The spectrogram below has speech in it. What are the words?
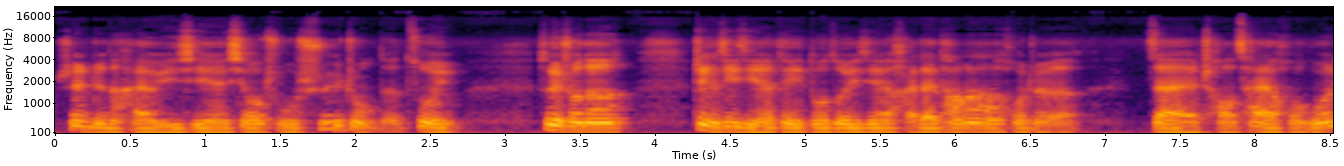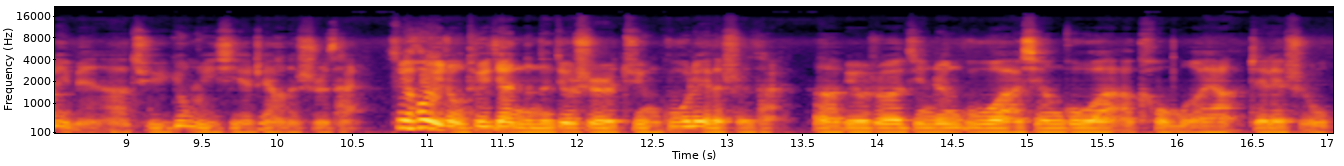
甚至呢，还有一些消除水肿的作用。所以说呢。这个季节可以多做一些海带汤啊，或者在炒菜火锅里面啊去用一些这样的食材。最后一种推荐的呢，就是菌菇类的食材啊，比如说金针菇啊、香菇啊、口蘑呀这类食物。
